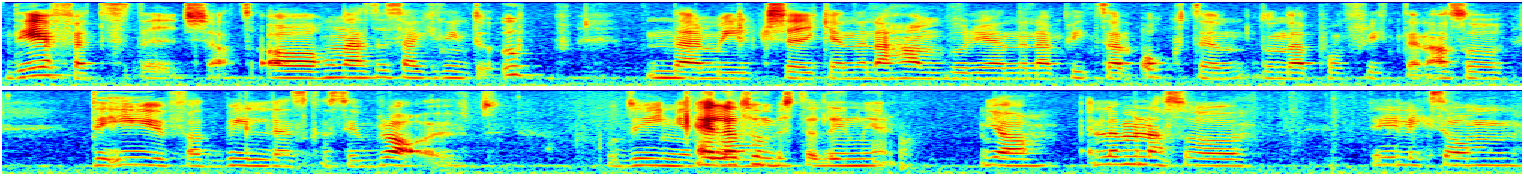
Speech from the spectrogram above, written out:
det är fett stageat. Ah, hon äter säkert inte upp den där milkshaken, den där hamburgaren, den där pizzan och den, de där pommes fritesen. Alltså det är ju för att bilden ska se bra ut. Och det är inget Eller att hon beställde in mer. Ja, eller men alltså det är liksom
